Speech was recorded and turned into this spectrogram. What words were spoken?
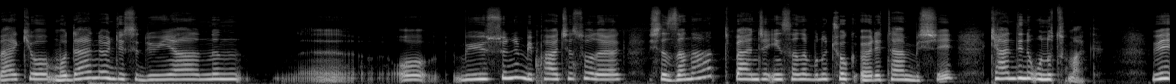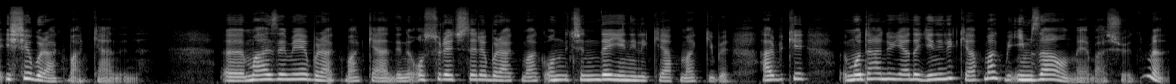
belki o modern öncesi dünyanın e, o büyüsünün bir parçası olarak işte zanaat bence insana bunu çok öğreten bir şey. Kendini unutmak ve işe bırakmak kendini. E, malzemeye bırakmak kendini, o süreçlere bırakmak, onun içinde yenilik yapmak gibi. Halbuki modern dünyada yenilik yapmak bir imza olmaya başlıyor değil mi?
